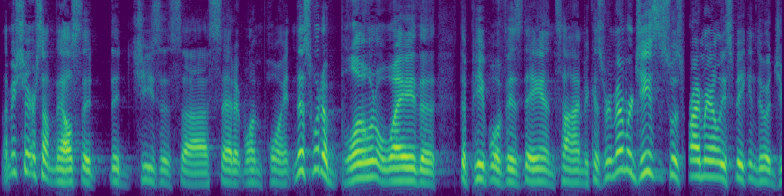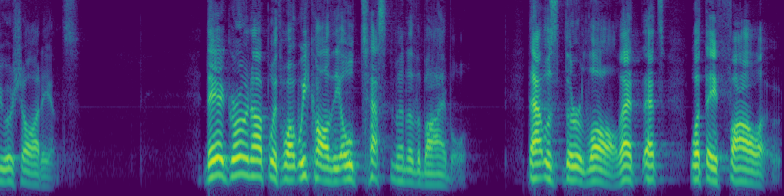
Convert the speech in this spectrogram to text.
Let me share something else that, that Jesus uh, said at one point. And this would have blown away the, the people of his day and time because remember, Jesus was primarily speaking to a Jewish audience. They had grown up with what we call the Old Testament of the Bible. That was their law, that, that's what they followed.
